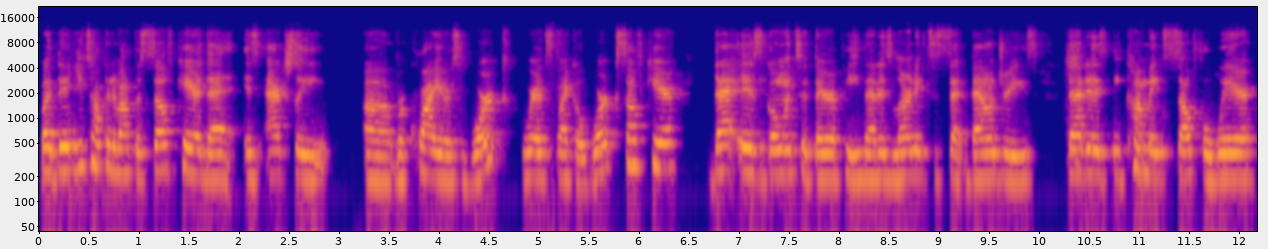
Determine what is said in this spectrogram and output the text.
But then you're talking about the self care that is actually uh, requires work, where it's like a work self care. That is going to therapy, that is learning to set boundaries, that is becoming self aware,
